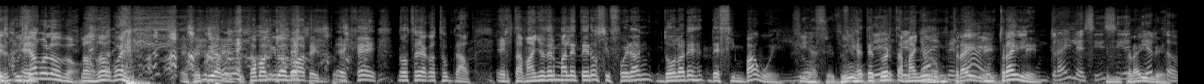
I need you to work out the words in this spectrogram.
escuchamos los dos. Los dos, pues. Efectivamente, estamos aquí los dos atentos. Es que no estoy acostumbrado. El tamaño del maletero si fueran dólares de Zimbabue. Fíjate tú. Fíjate tú el tamaño de un trailer. Un trailer. Un trailer, sí, Un sí, es cierto.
